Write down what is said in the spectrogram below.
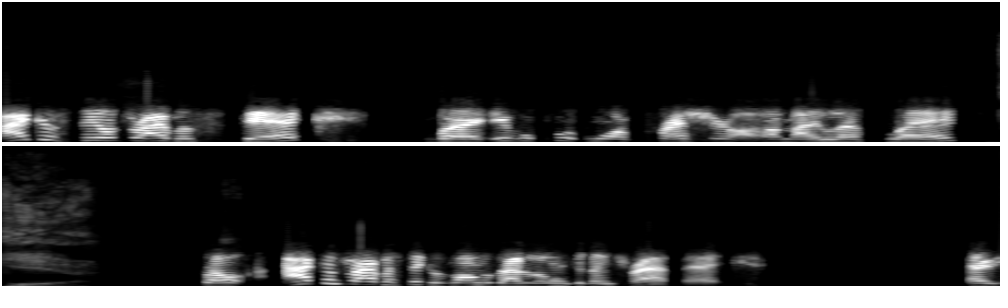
I can still drive a stick, but it will put more pressure on my left leg. yeah? So I can drive a stick as long as I don't get in traffic. And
